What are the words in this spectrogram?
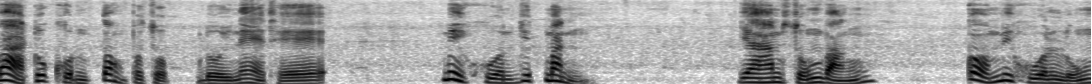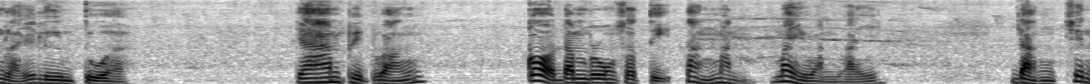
ว่าทุกคนต้องประสบโดยแน่แท้ ไม่ควรยึดมั่น ยามสมหวังก็ไม่ควรหลงไหลลืมตัว ยามผิดหวังก็ดำรงสติตั้งมั่นไม่หวั่นไหว ดังเช่น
